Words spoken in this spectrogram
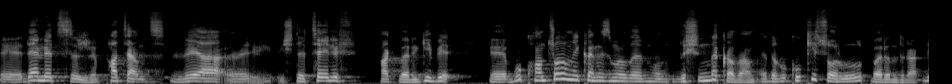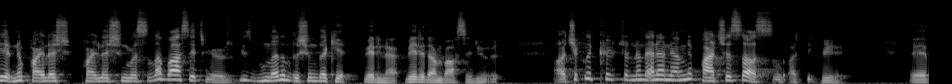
e, devlet sırrı, patent veya e, işte telif hakları gibi e, bu kontrol mekanizmalarının dışında kalan ya da hukuki sorumluluk barındıran birinin paylaş, paylaşılmasına bahsetmiyoruz. Biz bunların dışındaki veriler, veriden bahsediyoruz. Açıklık kültürünün en önemli parçası aslında açık veri. E,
